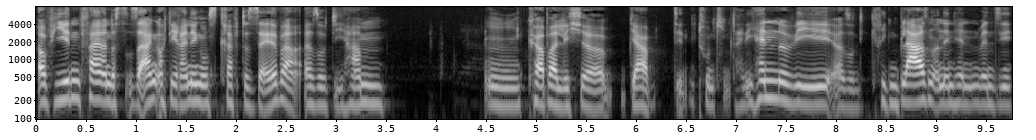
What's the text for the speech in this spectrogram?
auf jeden Fall, und das sagen auch die Reinigungskräfte selber, also die haben mh, körperliche, ja, denen tun zum Teil die Hände weh, also die kriegen Blasen an den Händen, wenn sie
